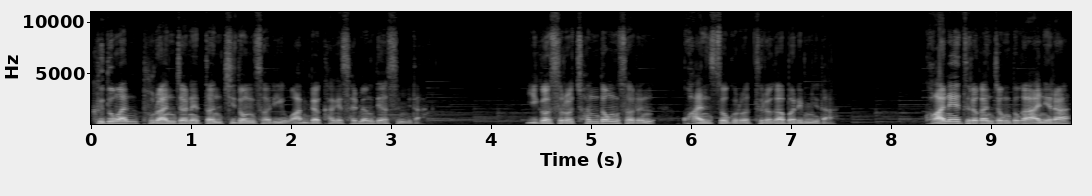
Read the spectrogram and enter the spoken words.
그동안 불완전했던 지동설이 완벽하게 설명되었습니다. 이것으로 천동설은 관 속으로 들어가 버립니다. 관에 들어간 정도가 아니라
